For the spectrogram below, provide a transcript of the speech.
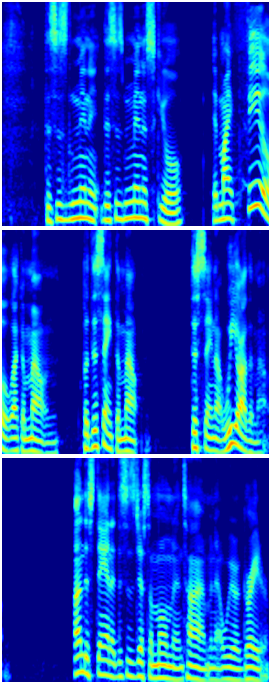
this is mini, this is minuscule, it might feel like a mountain, but this ain't the mountain. This ain't not. We are the mountain. Understand that this is just a moment in time and that we are greater.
